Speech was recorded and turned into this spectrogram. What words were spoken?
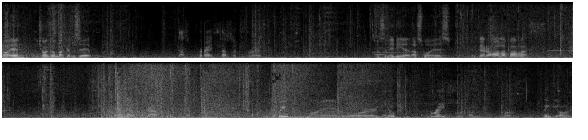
Got him. You try going back at the zip. That's Fred. That's a Fred. That's an idiot. That's what it is. They're all above us. And they're trapped. They're- Wait. My lord. Great um. Bro. Thank you, Owen.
